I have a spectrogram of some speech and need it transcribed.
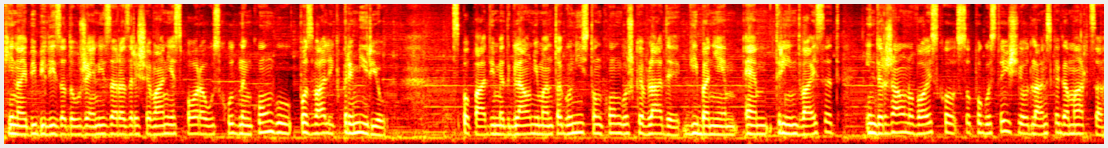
ki naj bi bili zadolženi za razreševanje spora v vzhodnem Kongu, pozvali k premirju. Spopadi med glavnim antagonistom kongoške vlade, gibanjem M23 in državno vojsko so pogostejši od lanskega marca,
